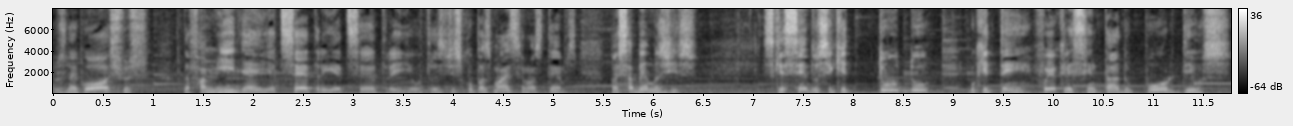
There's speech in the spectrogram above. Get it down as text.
dos negócios, da família e etc, e etc, e outras desculpas mais que nós temos. Nós sabemos disso. Esquecendo-se que tudo o que tem foi acrescentado por Deus.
